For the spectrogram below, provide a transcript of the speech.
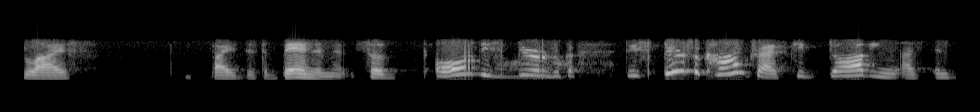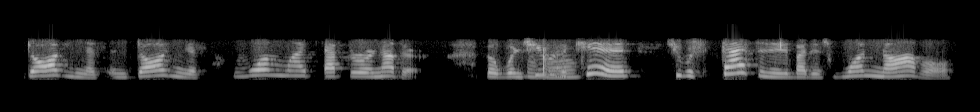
life, by just abandonment. So all these spiritual these spiritual contracts keep dogging us and dogging us and dogging us one life after another. But when she mm-hmm. was a mm-hmm. kid, she was fascinated by this one novel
